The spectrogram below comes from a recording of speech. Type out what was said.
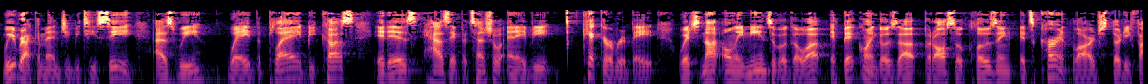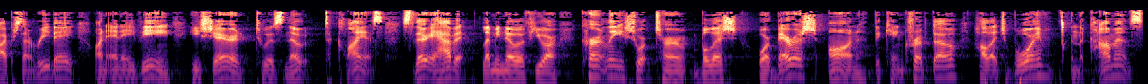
we recommend GBTC as we weigh the play because it is, has a potential NAV kicker rebate, which not only means it will go up if Bitcoin goes up, but also closing its current large 35% rebate on NAV he shared to his note to clients. So there you have it. Let me know if you are currently short-term bullish or bearish on the King Crypto. Holla at your boy in the comments.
